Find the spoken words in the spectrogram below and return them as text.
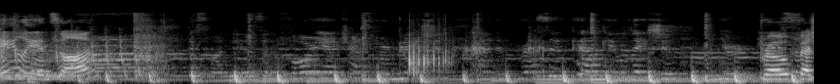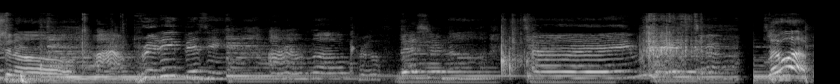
Alien song! Professional! I'm pretty busy. I'm a professional time waster. Blow up!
